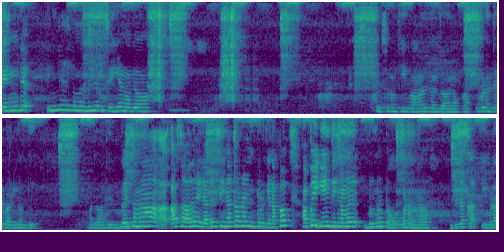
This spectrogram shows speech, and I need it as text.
എന്റെ ഇങ്ങനെയാണെങ്കിൽ നമ്മൾ എന്തെങ്കിലുമൊക്കെ ചെയ്യണമല്ലോ നമുക്ക് ഈ വാതിലെന്താ നോക്കാം. ഇവിടെ എന്തൊരു വഴിയുണ്ട്? ഗൈസ് നമ്മൾ ആ ആ സാധനം ഇല്ല? അതെടുത്ത് ഇട്ട് കൊടുക്കേണ്ടത് അപ്പം അപ്പം ഈ ഗെയിം തിരി നമ്മൾ ഡു നോട്ട് ഓപ്പൺ എന്നാ ഇതൊക്കെ ഇവിടെ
